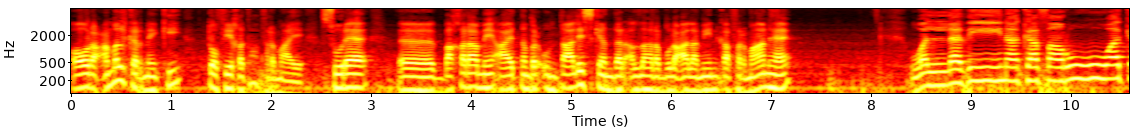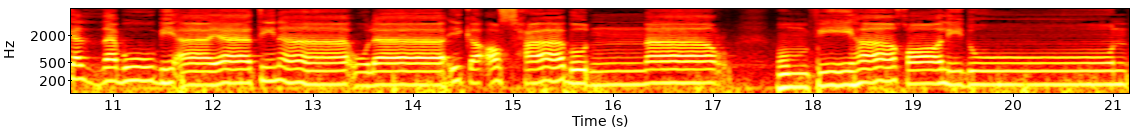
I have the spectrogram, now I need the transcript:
اور عمل کرنے کی توفیق عطا فرمائے۔ سورہ بقرہ میں آیت نمبر انتالیس کے اندر اللہ رب العالمین کا فرمان ہے۔ والذين كفروا وكذبوا بآياتنا أولئك أصحاب النار ہم فیہا خالدون۔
